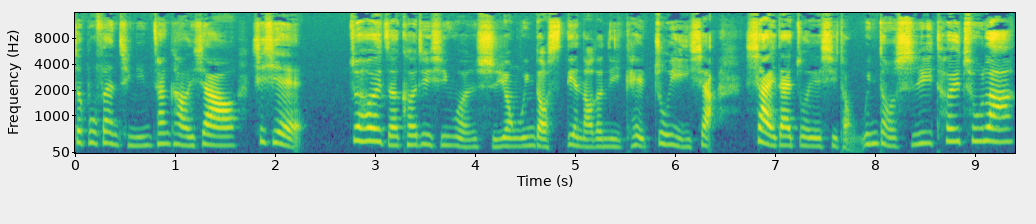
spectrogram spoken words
这部分请您参考一下哦，谢谢。最后一则科技新闻：使用 Windows 电脑的你可以注意一下，下一代作业系统 Windows 十一推出啦。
